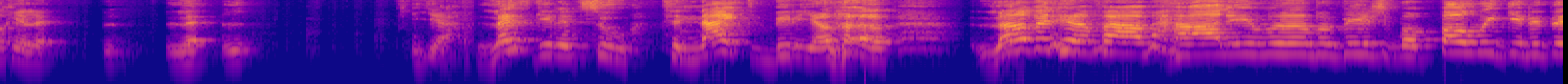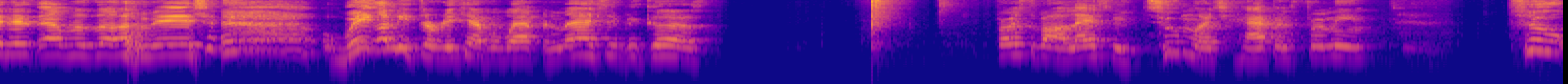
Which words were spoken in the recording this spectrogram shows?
Okay, let, let, let, yeah. Let's get into tonight's video of Love and Hip Hop Hollywood, but bitch, before we get into this episode, bitch, we're gonna need to recap of what happened last week because, first of all, last week too much happened for me. Two,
